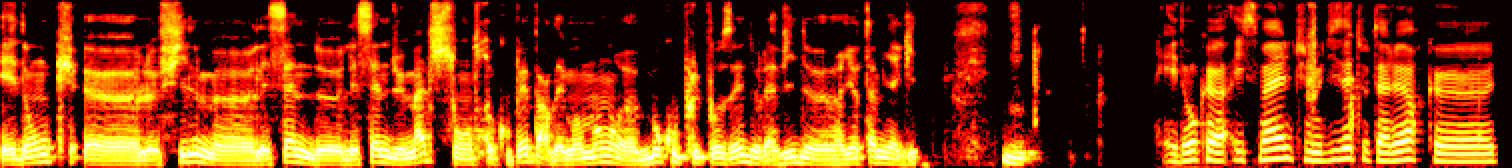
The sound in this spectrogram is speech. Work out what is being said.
Et donc, le film, les, scènes de, les scènes du match sont entrecoupées par des moments beaucoup plus posés de la vie de Ryota Miyagi. Mm. Et donc, euh, Ismaël, tu nous disais tout à l'heure que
